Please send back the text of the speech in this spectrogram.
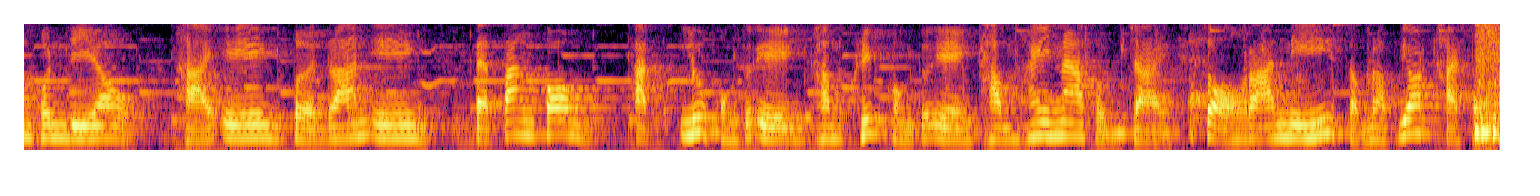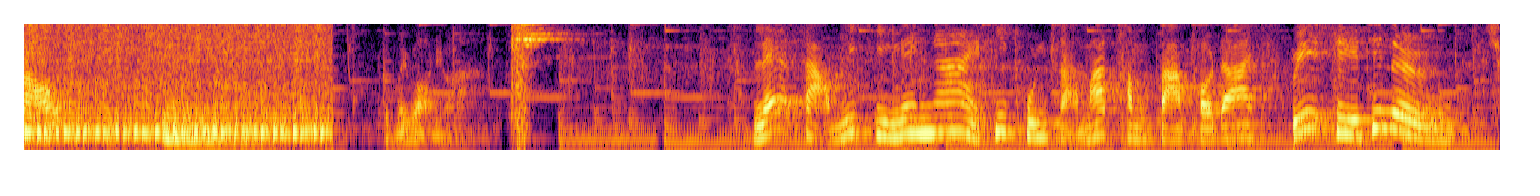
ำคนเดียว ขายเอง เปิดร้านเอง แต่ตั้งกล้องอัดรูปของตัวเองทำคลิปของตัวเองทำให้น่าสนใจสองร้านนี้สำหรับยอดขายของเขาผมไม่บอกดีกว่า และ 3 วิธีง่ายๆ ที่คุณสามารถทำตามเขาได้ วิธีที่ 1 โช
